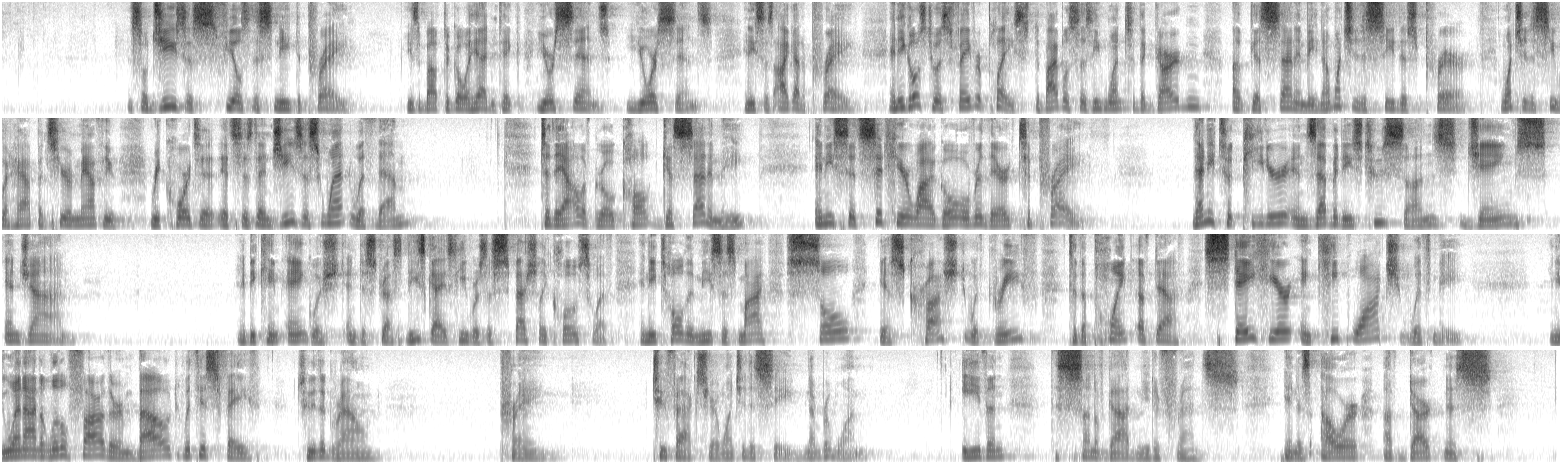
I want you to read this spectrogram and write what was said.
And so Jesus feels this need to pray. He's about to go ahead and take your sins, your sins. And he says, I got to pray. And he goes to his favorite place. The Bible says he went to the Garden of Gethsemane. And I want you to see this prayer. I want you to see what happens. Here Matthew records it. It says, Then Jesus went with them to the olive grove called Gethsemane. And he said, Sit here while I go over there to pray. Then he took Peter and Zebedee's two sons, James and John, and he became anguished and distressed. These guys he was especially close with. And he told them, He says, My soul is crushed with grief to the point of death. Stay here and keep watch with me. And he went on a little farther and bowed with his faith to the ground, praying. Two facts here I want you to see. Number one, even the Son of God needed friends in his hour of darkness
